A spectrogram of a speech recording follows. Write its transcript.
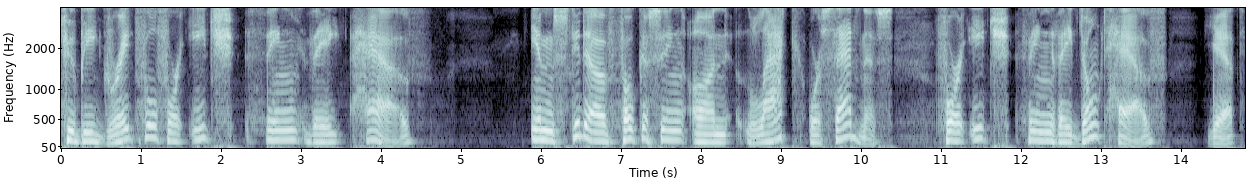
to be grateful for each thing they have instead of focusing on lack or sadness for each thing they don't have yet,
